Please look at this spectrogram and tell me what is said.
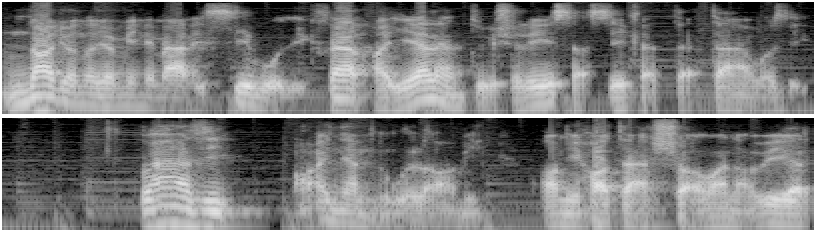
nagyon-nagyon minimális szívódik fel, a jelentős része a széklettel távozik. Kvázi majdnem nulla, ami, ami hatással van a vér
